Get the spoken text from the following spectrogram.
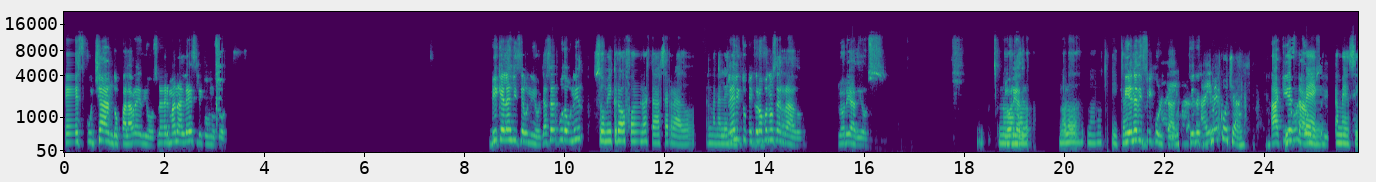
escuchando palabra de Dios. La hermana Leslie con nosotros. Vi que Leslie se unió. ¿Ya se pudo unir? Su micrófono está cerrado, hermana Leslie. Leslie, tu micrófono cerrado. Gloria a Dios. No, Gloria no, no, lo, no lo quita. Tiene dificultad. Ahí, me escuchan. Aquí está. Amén, amén, sí.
